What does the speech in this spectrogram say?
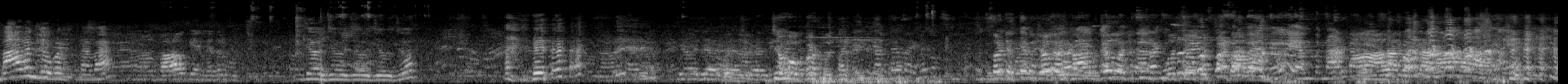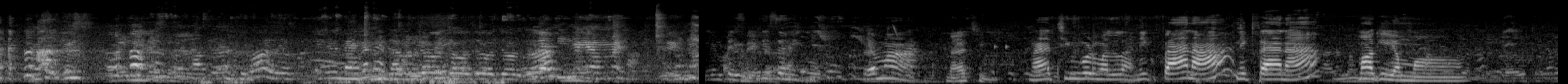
బావని చూపడుతున్నావా బావకి నిద్రపుచ్చు జో జో జో జో జో అలా ఏమ్మా మ్యాచింగ్ మ్యాచింగ్ కూడా మళ్ళా. నీకు ఫ్యానా? నీకు ఫ్యానా? మాకు అమ్మా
